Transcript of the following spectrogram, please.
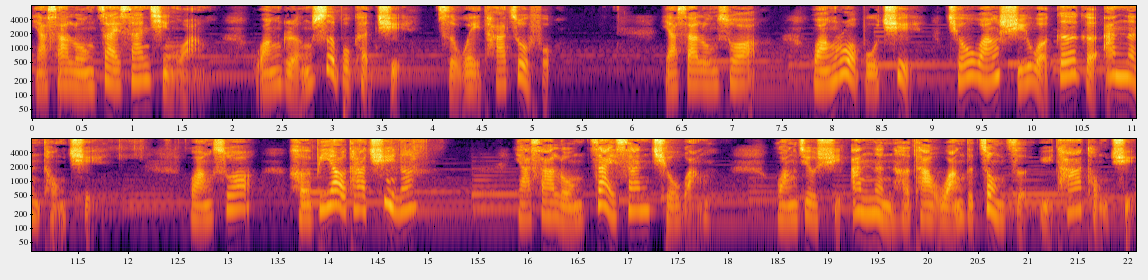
亚沙龙再三请王，王仍是不肯去，只为他祝福。亚沙龙说：“王若不去，求王许我哥哥安嫩同去。”王说：“何必要他去呢？”亚沙龙再三求王，王就许安嫩和他王的众子与他同去。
